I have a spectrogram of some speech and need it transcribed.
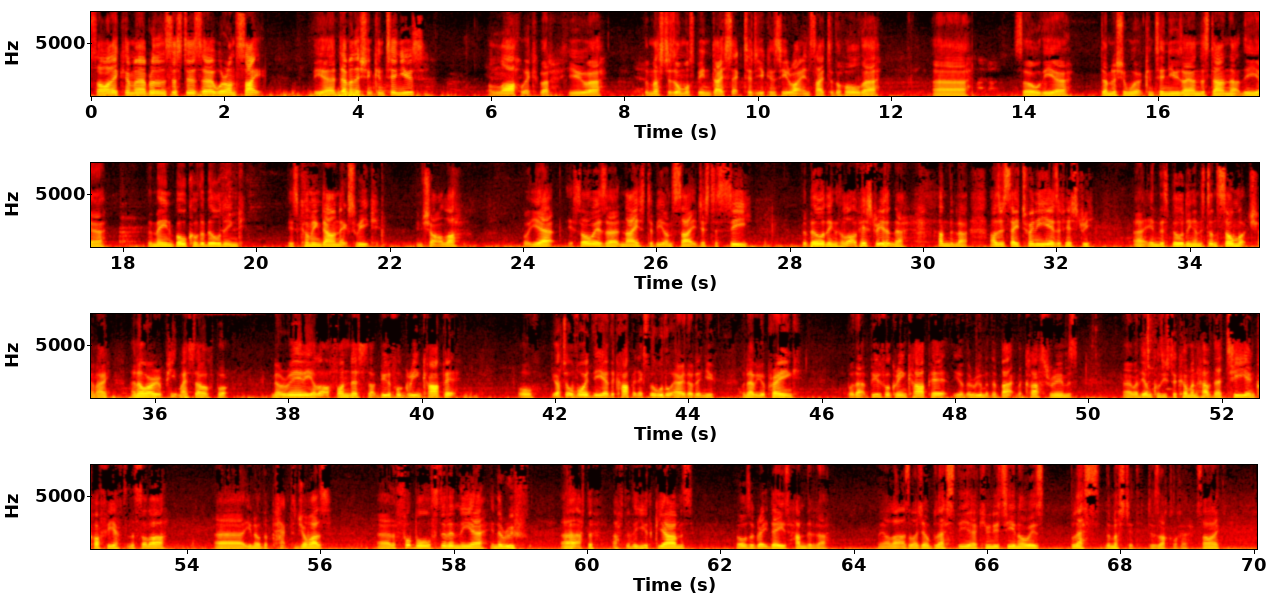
Assalamu alaikum uh, brothers and sisters, uh, we're on site. The uh, demolition continues. Allahu Akbar. You, uh, the masjid's almost been dissected. You can see right inside to the hole there. Uh, so the uh, demolition work continues. I understand that the uh, the main bulk of the building is coming down next week, inshallah. But yeah, it's always nice to be on site just to see the buildings. A lot of history, isn't there? Alhamdulillah. As we say, 20 years of history uh, in this building, and it's done so much. And I, I know I repeat myself, but you know, really a lot of fondness. That beautiful green carpet. Oh, you have to avoid the uh, the carpet next to the wudu area, though, didn't you? Whenever you're praying. But that beautiful green carpet, you know, the room at the back, the classrooms, uh, where the uncles used to come and have their tea and coffee after the salah. Uh, you know, the packed jummas uh, the football still in the uh, in the roof uh, after after the youth qiyams. Those are great days, alhamdulillah. May Allah bless the uh, community and always bless the masjid. Jazakallah. Assalamu alaikum.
